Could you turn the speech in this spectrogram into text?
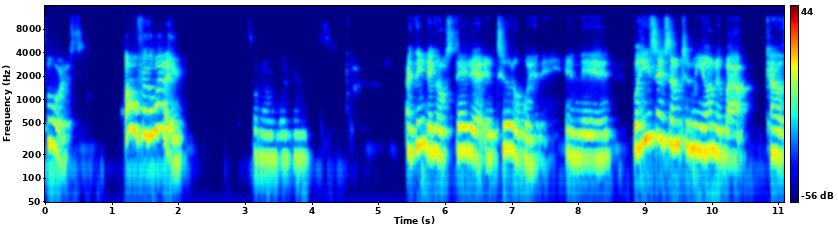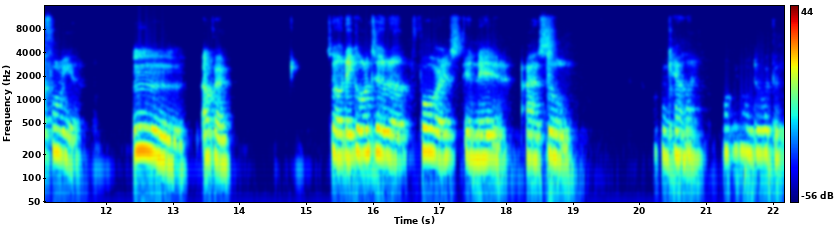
forest. Oh, for the wedding. So no living I think they're gonna stay there until the wedding, and then. But he said something to me on about California. Mm. Okay. So they go into the forest, and then I assume. Okay, Cali. What we gonna do with the?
